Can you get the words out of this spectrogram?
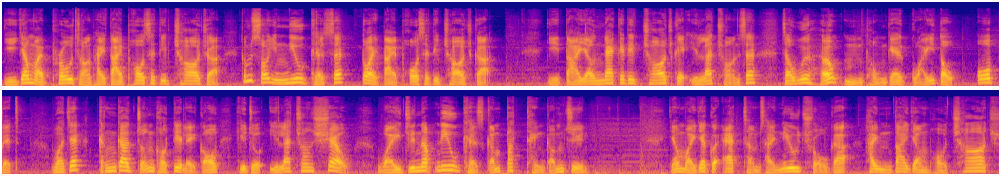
而因為 proton 係帶 positive charge 啊，咁所以 nucleus 咧都係帶 positive charge 噶。而帶有 negative charge 嘅 electrons 咧就會響唔同嘅軌道 orbit，或者更加準確啲嚟講叫做 electron shell 圍住粒 nucleus 咁不停咁轉。因為一個 atom 係 neutral 噶，係唔帶任何 charge。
